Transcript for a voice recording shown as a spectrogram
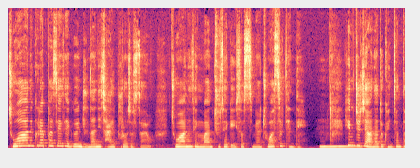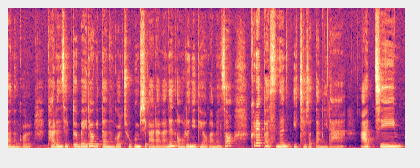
좋아하는 크레파스의 색은 유난히 잘 부러졌어요. 좋아하는 색만 두세 개 있었으면 좋았을 텐데. 음. 힘주지 않아도 괜찮다는 걸, 다른 색도 매력 있다는 걸 조금씩 알아가는 어른이 되어가면서 크레파스는 잊혀졌답니다. 아침.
